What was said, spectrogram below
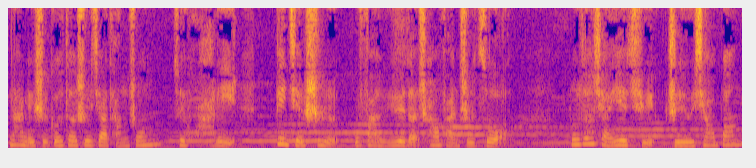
那里是哥特式教堂中最华丽，并且是无法逾越的超凡之作。如同小夜曲之于肖邦，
